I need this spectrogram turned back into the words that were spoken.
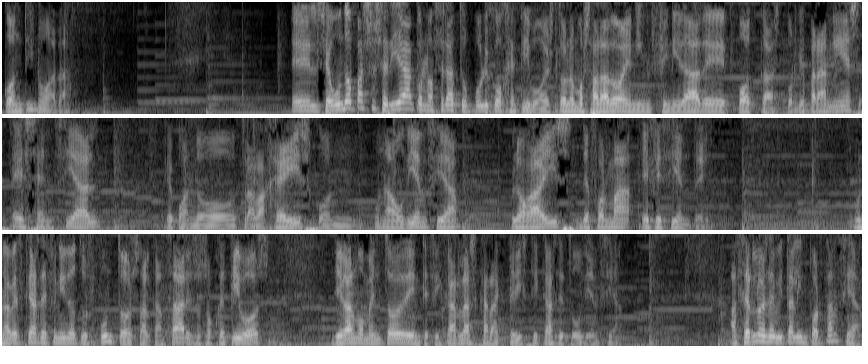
continuada. El segundo paso sería conocer a tu público objetivo. Esto lo hemos hablado en infinidad de podcasts, porque para mí es esencial que cuando trabajéis con una audiencia lo hagáis de forma eficiente. Una vez que has definido tus puntos a alcanzar, esos objetivos, llega el momento de identificar las características de tu audiencia. Hacerlo es de vital importancia,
